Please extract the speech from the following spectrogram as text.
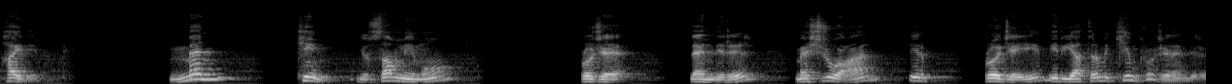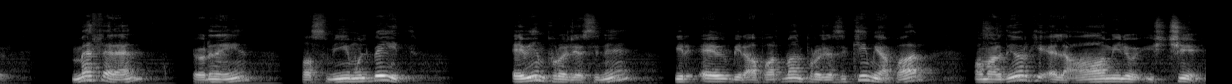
haydi. Men kim yusammimu projelendirir? Meşruan bir projeyi, bir yatırımı kim projelendirir? Meselen, örneğin tasmimul beyt. Evin projesini, bir ev, bir apartman projesi kim yapar? Ömer diyor ki el amilu işçi.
